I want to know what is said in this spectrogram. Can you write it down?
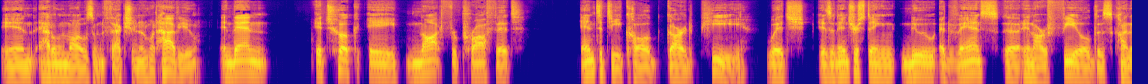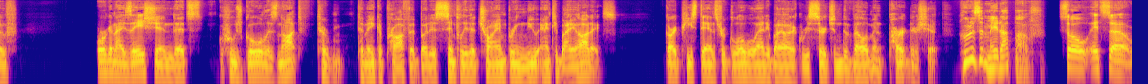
in animal models of infection and what have you. And then it took a not-for-profit entity called GARD-P, which is an interesting new advance uh, in our field. This kind of organization that's whose goal is not to, to make a profit, but is simply to try and bring new antibiotics. GARD-P stands for Global Antibiotic Research and Development Partnership. Who is it made up of? So it's a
